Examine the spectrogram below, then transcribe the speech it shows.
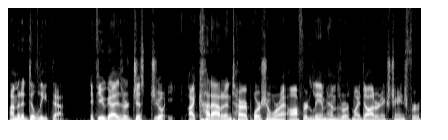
I'm gonna delete that. If you guys are just, I cut out an entire portion where I offered Liam Hemsworth my daughter in exchange for.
